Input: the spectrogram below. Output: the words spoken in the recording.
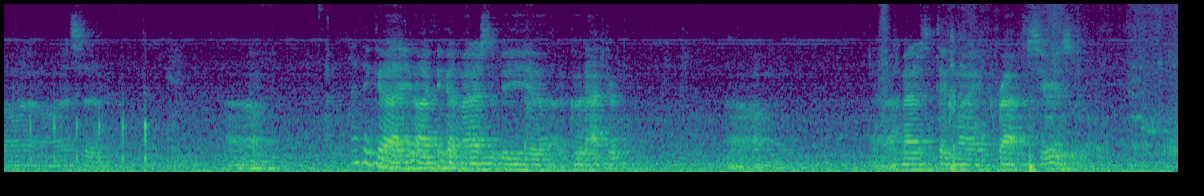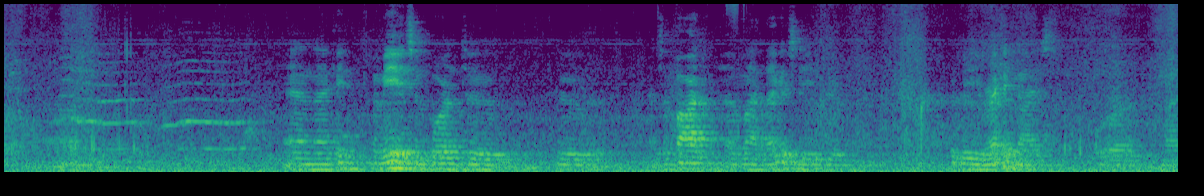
Well, that's, uh, I think, uh, you know, I think I've managed to be a, good actor. Um, I've managed to take my craft seriously. And I think for me it's important to, to, as a part of my legacy, to, to be recognized for my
